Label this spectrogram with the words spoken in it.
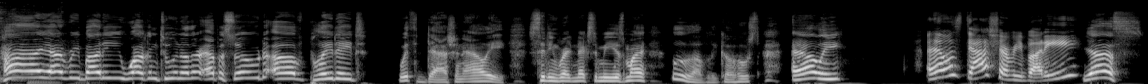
Hi, everybody. Welcome to another episode of Playdate with Dash and Allie. Sitting right next to me is my lovely co host, Allie. And that was Dash, everybody. Yes,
